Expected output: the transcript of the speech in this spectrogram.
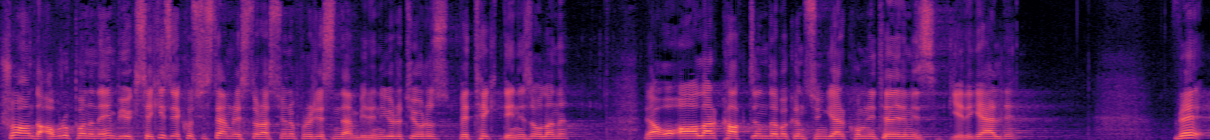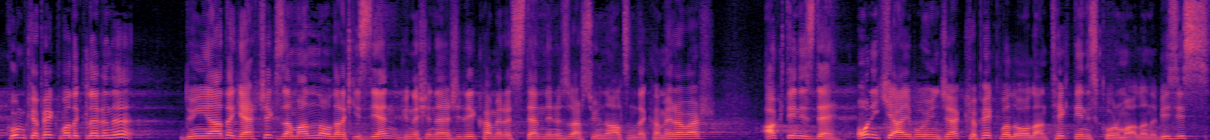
Şu anda Avrupa'nın en büyük 8 ekosistem restorasyonu projesinden birini yürütüyoruz ve tek deniz olanı. Ya o ağlar kalktığında bakın sünger komünitelerimiz geri geldi. Ve kum köpek balıklarını dünyada gerçek zamanlı olarak izleyen güneş enerjili kamera sistemlerimiz var. Suyun altında kamera var. Akdeniz'de 12 ay boyunca köpek balığı olan tek deniz koruma alanı biziz.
